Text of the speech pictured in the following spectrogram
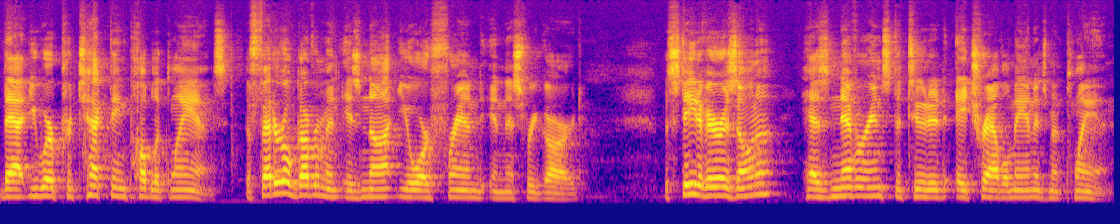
that you are protecting public lands. The federal government is not your friend in this regard. The state of Arizona has never instituted a travel management plan.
